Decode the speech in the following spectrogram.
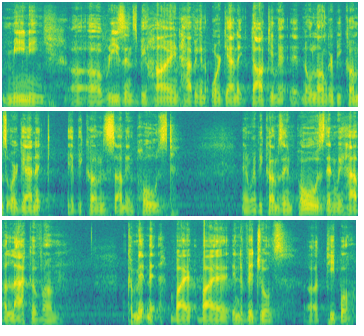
meaning uh, of reasons behind having an organic document. It no longer becomes organic, it becomes um, imposed. And when it becomes imposed, then we have a lack of um, commitment by, by individuals, uh, people.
